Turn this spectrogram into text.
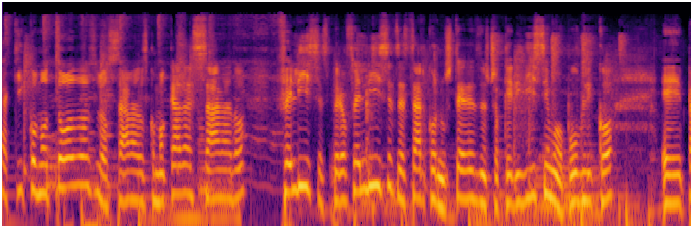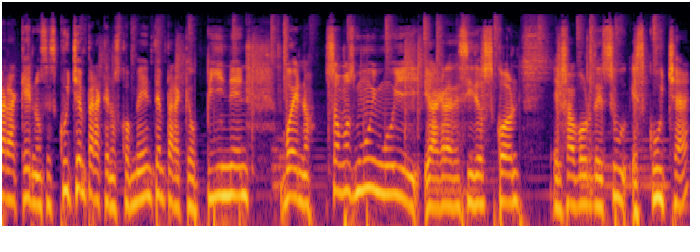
Aquí como todos los sábados, como cada sábado, felices, pero felices de estar con ustedes, nuestro queridísimo público. Eh, para que nos escuchen, para que nos comenten, para que opinen. Bueno, somos muy, muy agradecidos con el favor de su escucha.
